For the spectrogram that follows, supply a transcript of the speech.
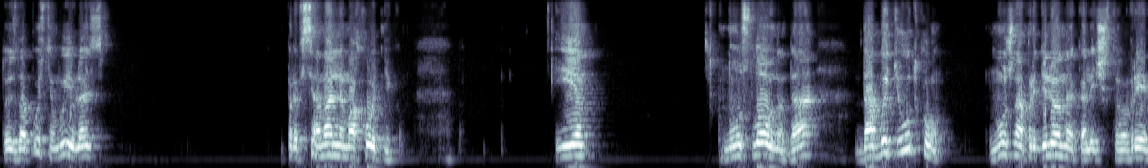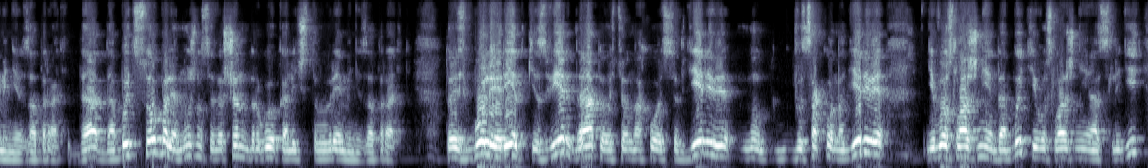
То есть, допустим, вы являетесь профессиональным охотником. И, ну, условно, да, добыть утку нужно определенное количество времени затратить. Да? Добыть соболя нужно совершенно другое количество времени затратить. То есть более редкий зверь, да, то есть он находится в дереве, ну, высоко на дереве, его сложнее добыть, его сложнее отследить,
